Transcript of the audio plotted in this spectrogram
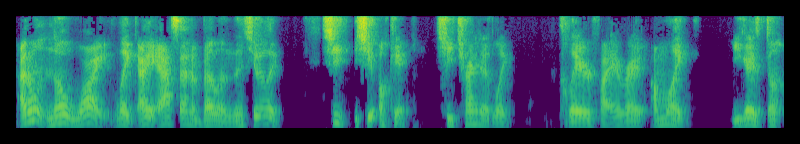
I don't know why. Like, I asked Annabella, and then she was like, she she okay, she tried to like clarify it, right? I'm like, you guys don't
